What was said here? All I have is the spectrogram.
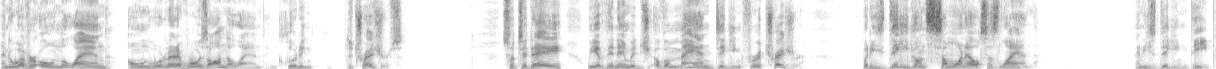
And whoever owned the land owned whatever was on the land, including the treasures. So today, we have an image of a man digging for a treasure, but he's digging on someone else's land. And he's digging deep.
